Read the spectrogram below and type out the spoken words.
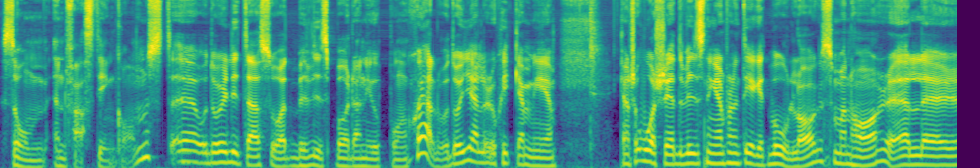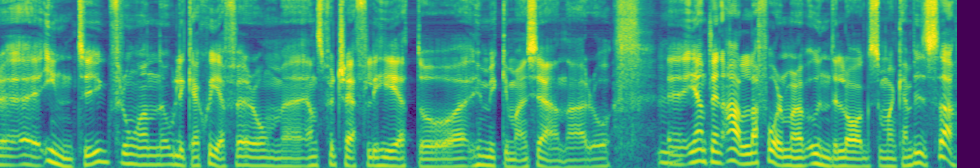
som en fast inkomst. Eh, och då är det lite så att bevisbördan är upp på en själv och då gäller det att skicka med kanske årsredovisningar från ett eget bolag som man har eller eh, intyg från olika chefer om eh, ens förträfflighet och hur mycket man tjänar. Och mm. Eh, egentligen alla former av underlag som man kan visa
